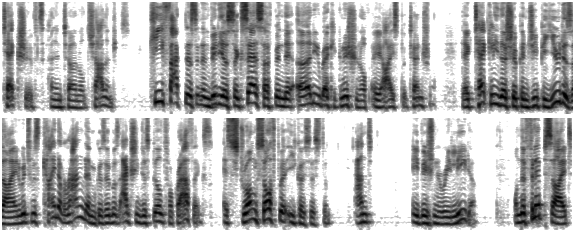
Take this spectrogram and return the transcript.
tech shifts and internal challenges. Key factors in NVIDIA's success have been their early recognition of AI's potential, their tech leadership in GPU design, which was kind of random because it was actually just built for graphics, a strong software ecosystem, and a visionary leader. On the flip side,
